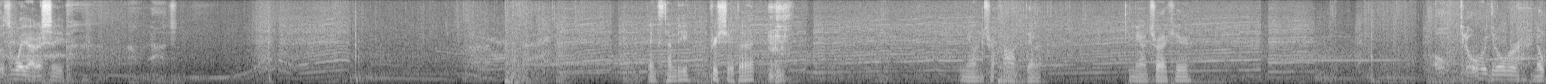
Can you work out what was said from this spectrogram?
I was way out of shape. Thanks, Tendy. Appreciate that. Get me on track. Oh, damn it. Get me on track here. Oh, get over, get over. Nope.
